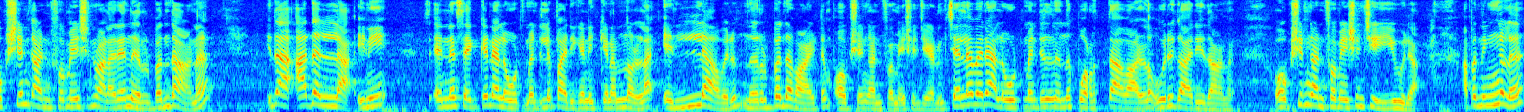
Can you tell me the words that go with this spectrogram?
ഓപ്ഷൻ കൺഫർമേഷൻ വളരെ നിർബന്ധമാണ്. ഇത് അതല്ല ഇനി എന്നെ സെക്കൻഡ് അലോട്ട്മെന്റിൽ പരിഗണിക്കണം എന്നുള്ള എല്ലാവരും നിർബന്ധമായിട്ടും ഓപ്ഷൻ കൺഫർമേഷൻ ചെയ്യണം. ചിലവർ അലോട്ട്മെന്റിൽ നിന്ന് പുറത്താവാനുള്ള ഒരു കാര്യം ഇതാണ്. ഓപ്ഷൻ കൺഫർമേഷൻ ചെയ്യൂല. അപ്പോൾ നിങ്ങൾ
